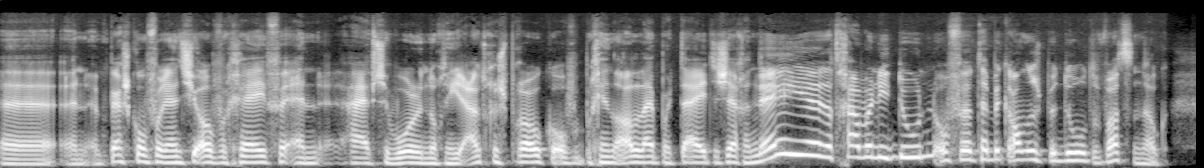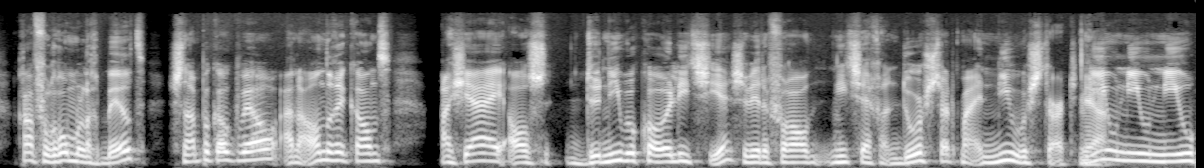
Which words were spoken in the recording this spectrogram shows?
eh, een, een persconferentie over geven. En hij heeft zijn woorden nog niet uitgesproken. Of beginnen allerlei partijen te zeggen: nee, eh, dat gaan we niet doen. Of dat heb ik anders bedoeld. Of wat dan ook. Gaf een rommelig beeld. Snap ik ook wel. Aan de andere kant, als jij als de nieuwe coalitie, hè, ze willen vooral niet zeggen een doorstart, maar een nieuwe start. Ja. Nieuw, nieuw, nieuw.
